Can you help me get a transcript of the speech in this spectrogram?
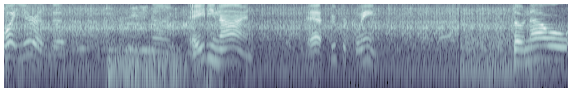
What year is this? 89. 89. Yeah, super clean. So now,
